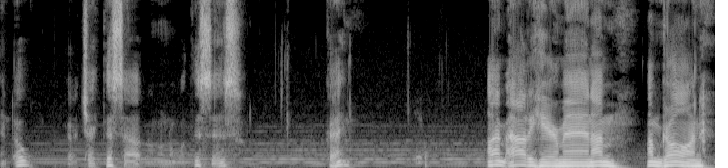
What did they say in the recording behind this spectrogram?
And oh, gotta check this out. I don't know what this is. Okay. I'm out of here, man. I'm I'm gone.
